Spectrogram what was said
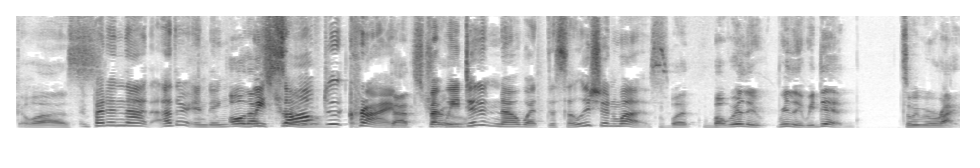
go us. But in that other ending, Oh, we that's true. solved the crime. That's true. But we didn't know what the solution was. But but really really we did. So we were right.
